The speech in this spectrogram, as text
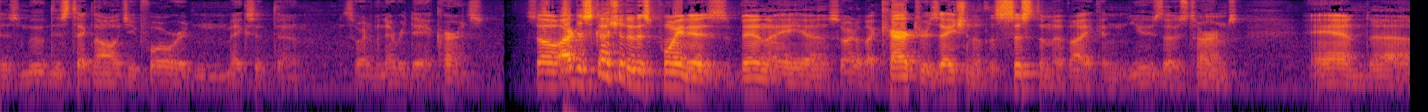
has moved this technology forward and makes it sort of an everyday occurrence. So our discussion to this point has been a sort of a characterization of the system, if I can use those terms. And uh,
